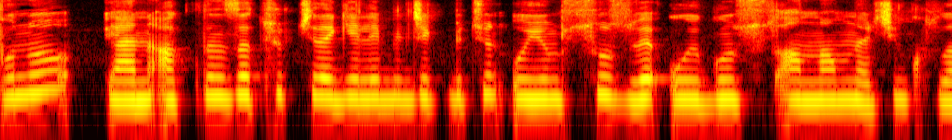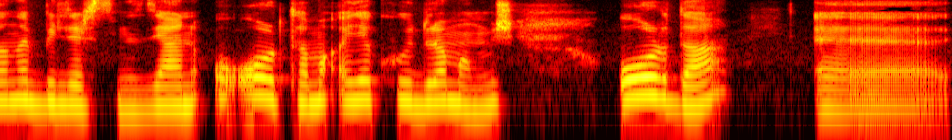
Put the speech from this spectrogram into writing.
Bunu, yani, aklınıza Türkçede gelebilecek bütün uyumsuz ve uygunsuz anlamlar için kullanabilirsiniz. Yani, o ortama ayak uyduramamış, orada, eee,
